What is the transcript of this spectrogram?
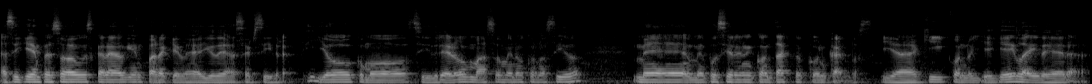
Así que empezó a buscar a alguien para que le ayude a hacer sidra. Y yo, como sidrero más o menos conocido, me, me pusieron en contacto con Carlos. Y aquí, cuando llegué, la idea era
